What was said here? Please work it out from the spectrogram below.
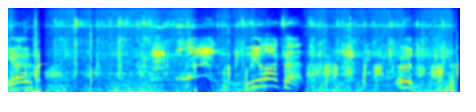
You go. That's the end. Did you like that? Good.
